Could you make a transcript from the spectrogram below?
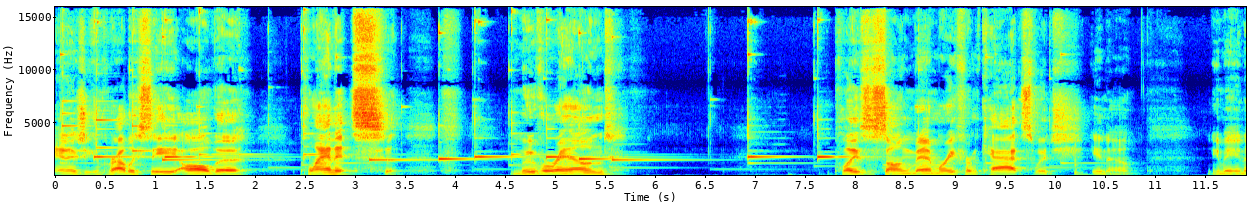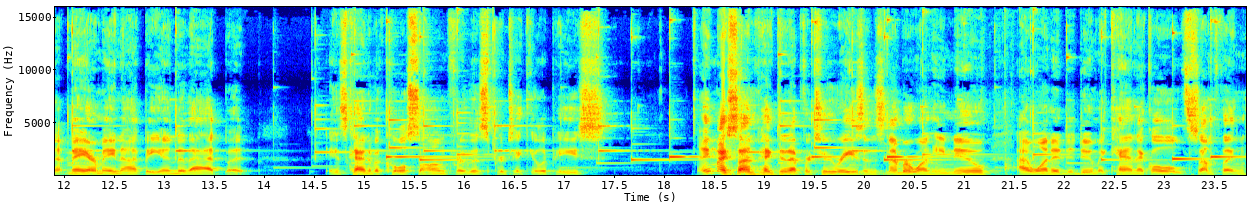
And as you can probably see, all the planets move around. Plays the song Memory from Cats, which, you know, you may not may or may not be into that, but it's kind of a cool song for this particular piece. I think my son picked it up for two reasons. Number one, he knew I wanted to do mechanical something.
